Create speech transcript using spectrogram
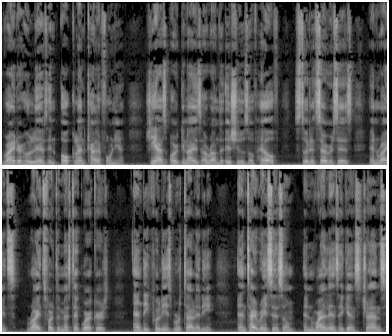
writer who lives in Oakland, California. She has organized around the issues of health, student services, and rights, rights for domestic workers, ending police brutality, anti racism, and violence against trans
